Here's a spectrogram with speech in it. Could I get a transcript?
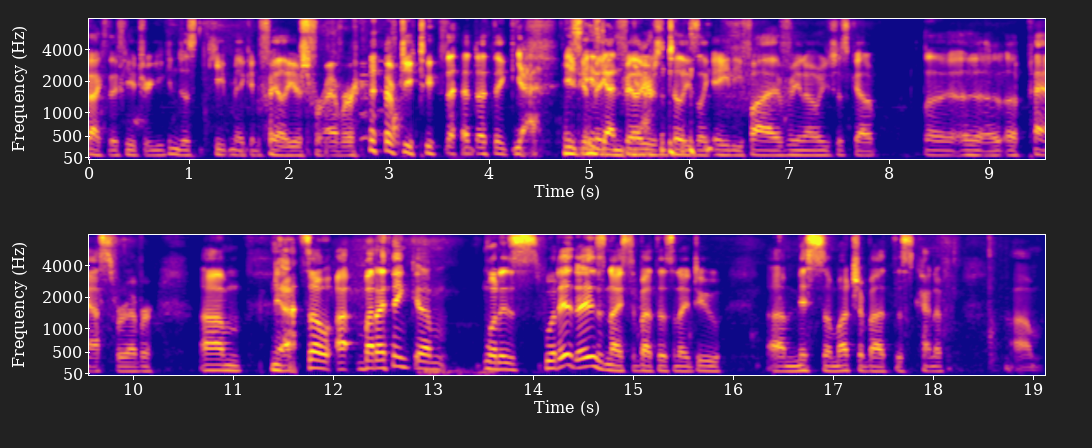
Back to the Future. You can just keep making failures forever after you do that. I think Yeah, he he's- can he's make failures yeah. until he's like 85. You know, he's just got a, a, a, a pass forever. Um, yeah. so, uh, but I think um, what is what it is nice about this, and I do uh, miss so much about this kind of. Um,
